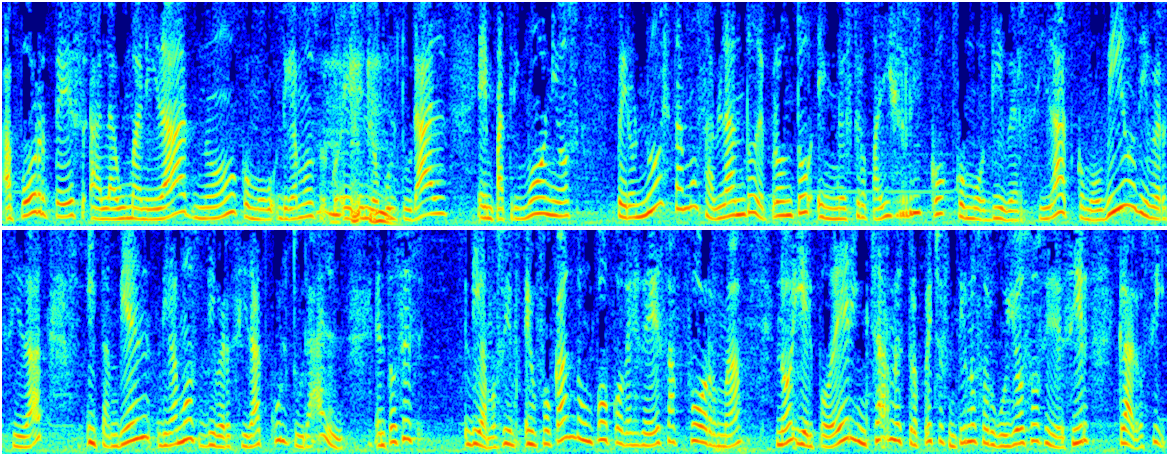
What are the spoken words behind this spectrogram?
aportes a la humanidad, ¿no? Como, digamos, en lo cultural, en patrimonios pero no estamos hablando de pronto en nuestro país rico como diversidad, como biodiversidad y también, digamos, diversidad cultural. Entonces, digamos, enfocando un poco desde esa forma, ¿no? Y el poder hinchar nuestro pecho, sentirnos orgullosos y decir, claro, sí,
